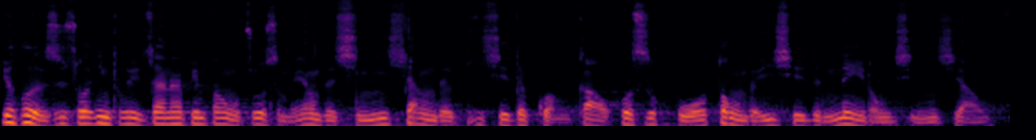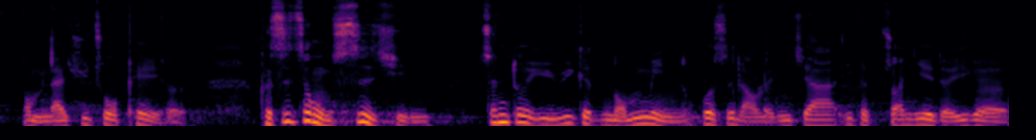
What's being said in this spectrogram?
又或者是说，你可不可以在那边帮我做什么样的形象的一些的广告，或是活动的一些的内容行销？我们来去做配合。可是这种事情，针对于一个农民或是老人家一个专业的一个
